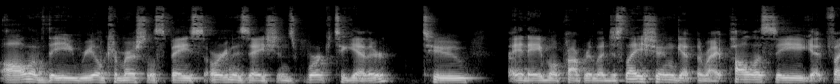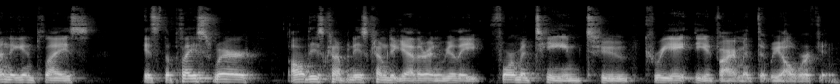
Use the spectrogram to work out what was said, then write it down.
all of the real commercial space organizations work together to enable proper legislation, get the right policy, get funding in place. It's the place where all these companies come together and really form a team to create the environment that we all work in.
